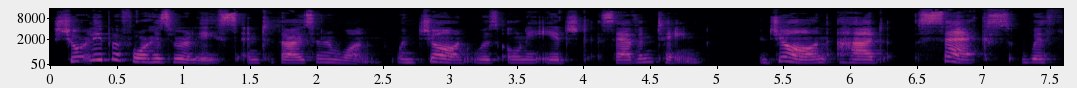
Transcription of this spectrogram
Shortly before his release in 2001, when John was only aged 17, John had sex with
